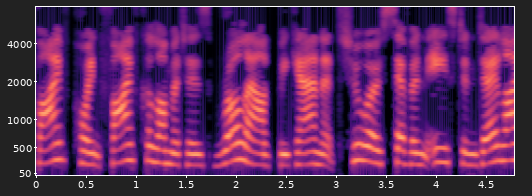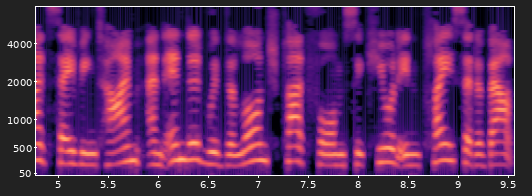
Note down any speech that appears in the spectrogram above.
(5.5 kilometers) rollout began at 2:07 Eastern Daylight Saving Time and ended with the launch platform secured in place at about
